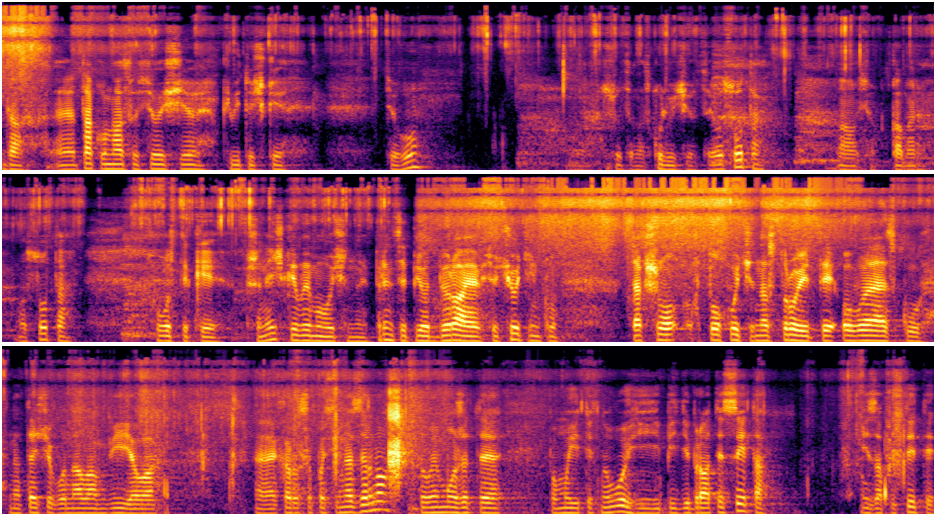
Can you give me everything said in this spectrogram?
Да. е, Так у нас ось ще квіточки цього. Що це у нас колюче? Це осота. А, ось камера. Осота. Хвостики пшенички вимолочені. В принципі, відбирає все чотенько. Так що, хто хоче настроїти ОВС-ку на те, щоб вона вам віяла е, хороше посівне зерно, то ви можете по моїй технології підібрати сита і запустити,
